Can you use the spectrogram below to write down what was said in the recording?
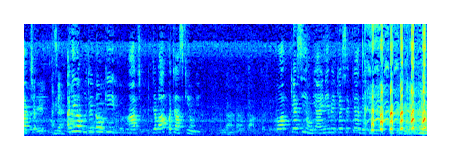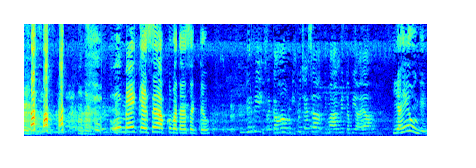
अच्छा अजय अच्छा, मैं पूछ लेता हूँ आज जब आप पचास की होंगी तो आप कैसी होंगी आईने में कैसे क्या देखेंगे वो मैं कैसे आपको बता सकती हूँ फिर भी कहा होंगी कुछ ऐसा दिमाग में कभी आया यही होंगी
